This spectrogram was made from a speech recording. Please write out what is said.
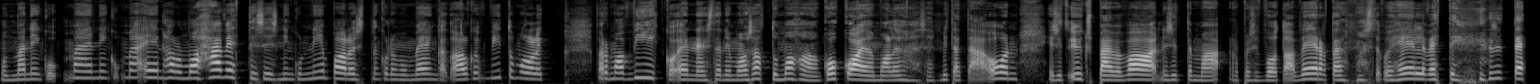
mutta mä, niinku, mä, en, niinku, mä en halua, mua hävetti siis niinku niin paljon sitten, kun ne mun menkat alkoi. Vittu, mulla oli varmaan viikko ennen sitä, niin mua sattui mahaan koko ajan. Mä olin ihan se, että mitä tää on. Ja sitten yksi päivä vaan, niin sitten mä rupesin vuotaa verta, ja mä sitten voi helvetti. Ja sitten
